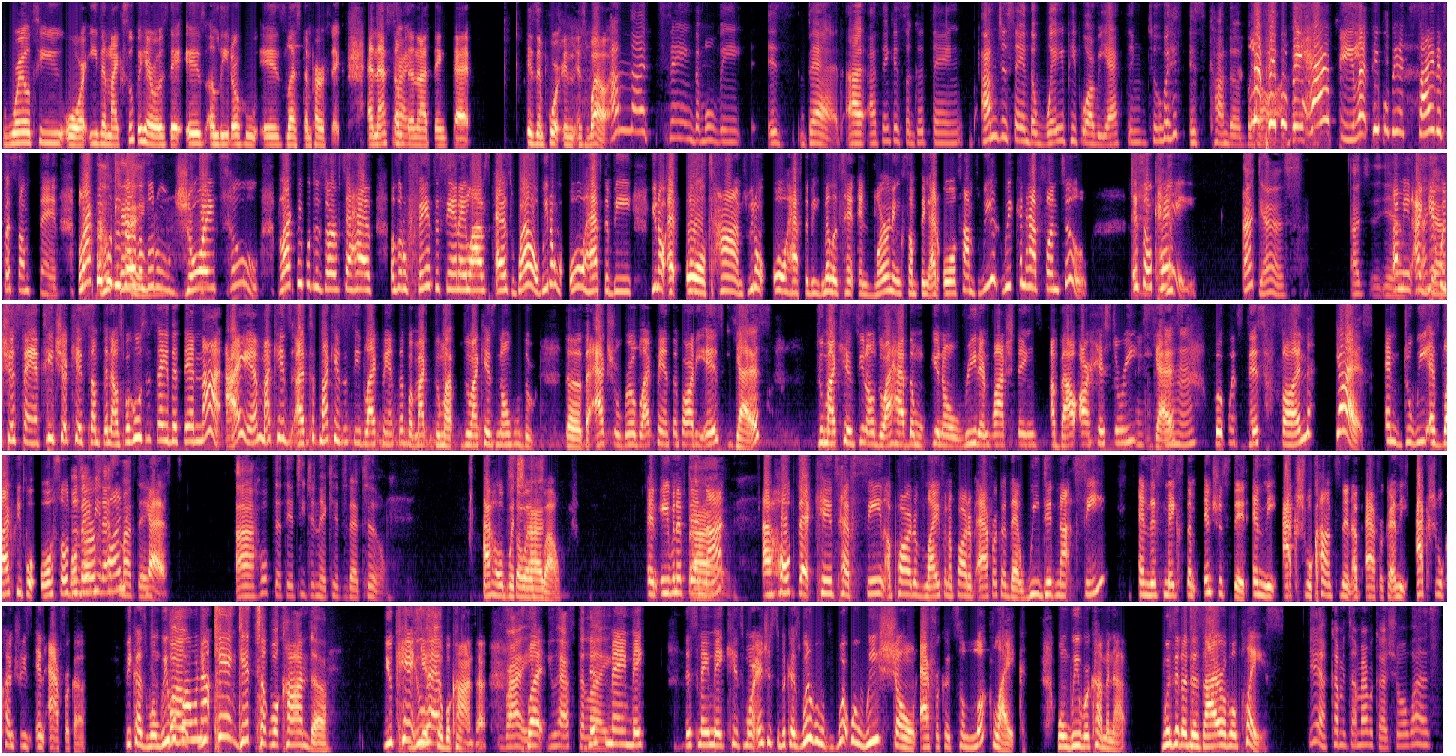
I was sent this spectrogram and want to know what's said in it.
royalty or even like superheroes there is a leader who is less than perfect and that's something Right. i think that is important as well I'm not saying the movie is bad. I, I think it's a good thing. I'm just saying the way people are reacting to it is kind of let people be happy. Let people be excited for something. Black people Okay. deserve a little joy too. Black people deserve to have a little fantasy in their lives as well. We don't all have to be you know at all times. We don't all have to be militant and learning something at all times. We we can have fun too. It's okay. I guess. I yeah. I mean, I, get what you're saying. Teach your kids something else, but who's to say that they're not? I am. My kids. I took my kids to see Black Panther, but my do my do my kids know who the the the actual real Black Panther party is? Yes. Do my kids, you know, do I have them, you know, read and watch things about our history? Yes. Mhm. But was this fun? Yes. And do we as Black people also Well, deserve maybe that's fun? my thing. Yes. I hope that they're teaching their kids that too. I hope Which so as I- well. And even if they're Uh, not, I hope that kids have seen a part of life and a part of Africa that we did not see. And this makes them interested in the actual continent of Africa and the actual countries in Africa. Because when we were growing you up, you can't get to Wakanda, you can't you get have- to Wakanda. right? But you have to This like. may make this may make kids more interested because what were, what were we shown Africa to look like when we were coming up? Was it a desirable place? yeah, coming to America sure was.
